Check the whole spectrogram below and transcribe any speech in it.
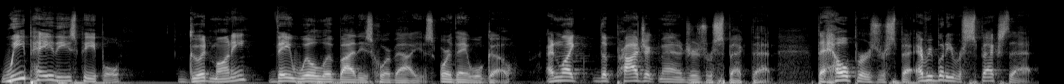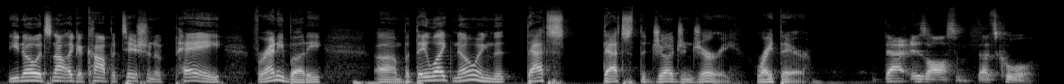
we pay these people good money, they will live by these core values or they will go. And like the project managers respect that. The helpers respect everybody respects that. You know, it's not like a competition of pay for anybody. Um, but they like knowing that that's that's the judge and jury right there. That is awesome. That's cool.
